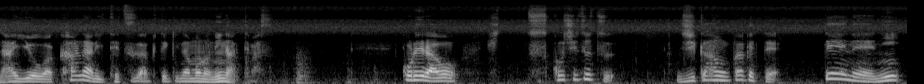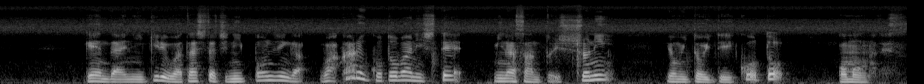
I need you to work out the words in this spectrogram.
内容はかなり哲学的なものになってます。これらを少しずつ時間をかけて丁寧に現代に生きる私たち日本人が分かる言葉にして皆さんと一緒に読み解いていこうと思うのです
